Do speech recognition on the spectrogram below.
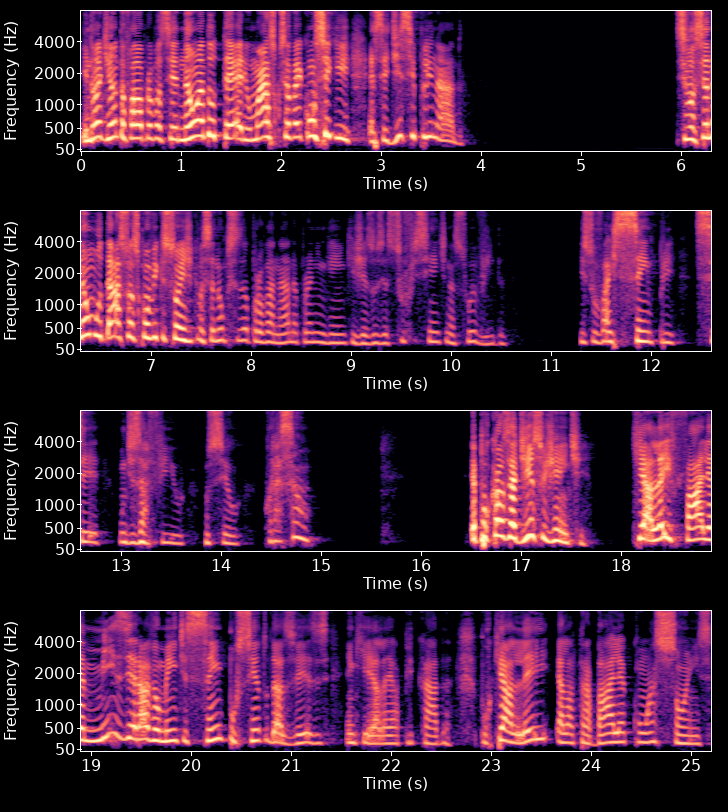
E não adianta eu falar para você, não adultério, o máximo que você vai conseguir é ser disciplinado. Se você não mudar suas convicções de que você não precisa provar nada para ninguém, que Jesus é suficiente na sua vida, isso vai sempre ser um desafio no seu coração. É por causa disso, gente, que a lei falha miseravelmente 100% das vezes em que ela é aplicada. Porque a lei, ela trabalha com ações,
